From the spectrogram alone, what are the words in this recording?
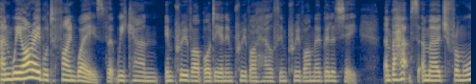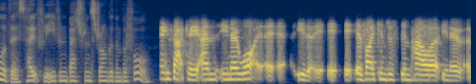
And we are able to find ways that we can improve our body and improve our health improve our mobility and perhaps emerge from all of this hopefully even better and stronger than before. Exactly and you know what eh, eh, eh, you know if i can just empower you know a,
